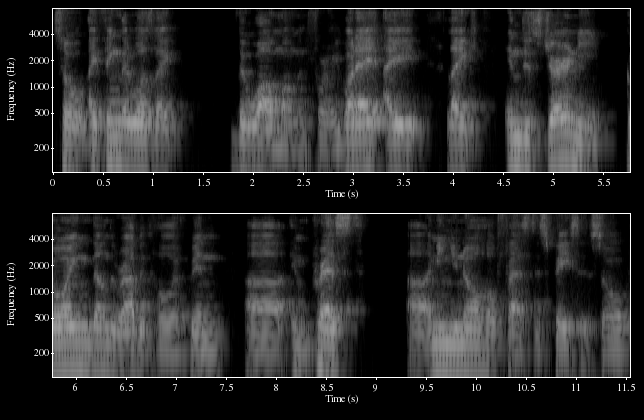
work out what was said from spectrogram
So I think that was like the wow moment for me. But I, I like in this journey going down the rabbit hole, I've been uh, impressed. Uh, I mean, you know how fast this space is. So,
